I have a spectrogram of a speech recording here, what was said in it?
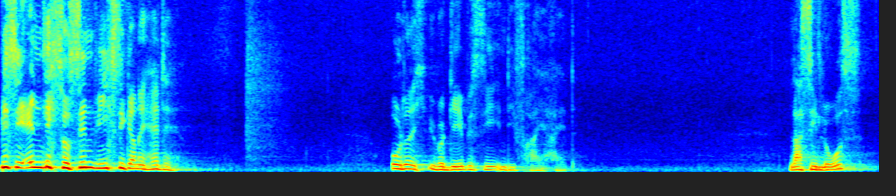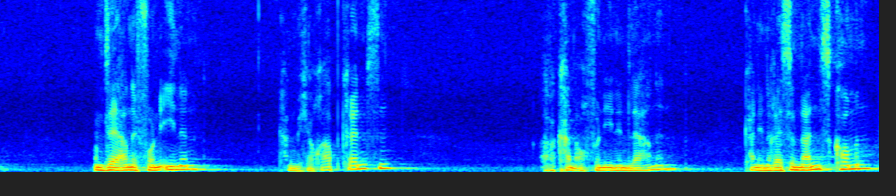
bis sie endlich so sind, wie ich sie gerne hätte. Oder ich übergebe sie in die Freiheit. Lass sie los und lerne von ihnen, kann mich auch abgrenzen, aber kann auch von ihnen lernen, kann in Resonanz kommen.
